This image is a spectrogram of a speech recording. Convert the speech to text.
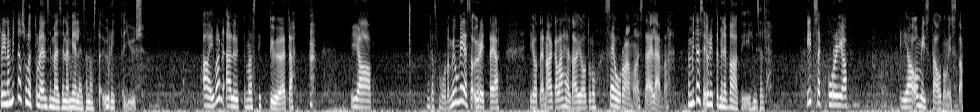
Riina, mitä sulle tulee ensimmäisenä mieleen sanasta yrittäjyys? Aivan älyttömästi työtä. ja mitäs muuta? Minun mies on yrittäjä, joten aika läheltä on joutunut seuraamaan sitä elämää. No mitä se yrittäminen vaatii ihmiseltä? Itsekuria ja omistautumista.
